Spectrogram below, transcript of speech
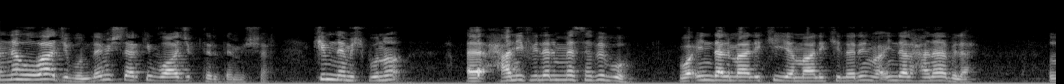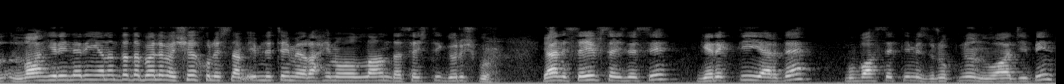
ennehu vacibun. Demişler ki vaciptir demişler. Kim demiş bunu? E, Hanifilerin mezhebi bu. Ve indel malikiye malikilerin ve indel hanabile. Zahirilerin yanında da böyle ve Şeyhülislam İbn-i Teymiye Rahimahullah'ın da seçtiği görüş bu. Yani seyif secdesi gerektiği yerde bu bahsettiğimiz ruknun, vacibin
